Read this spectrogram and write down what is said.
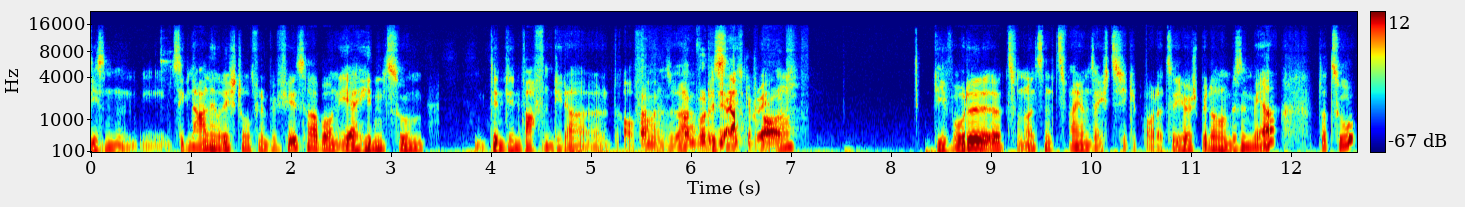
diesen Signaleinrichtungen für den Befehlshaber und eher hin zum den, den Waffen, die da drauf wann, waren. Also wann wurde die eigentlich Upgrade, gebaut? Ne? Die wurde äh, 1962 gebaut. Da erzähle ich euch später noch ein bisschen mehr dazu.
